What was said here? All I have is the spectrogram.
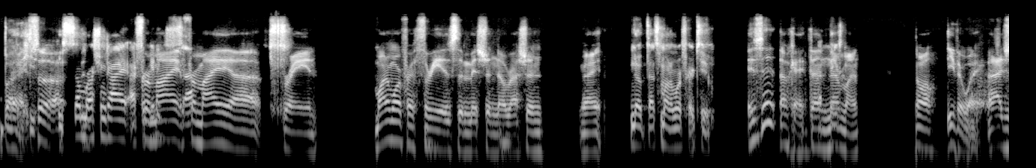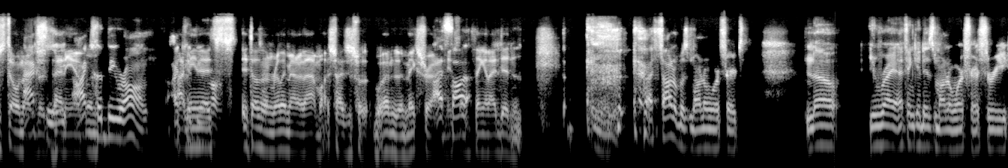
But Right, he's, so, uh, he's some Russian guy. I for my exact- for my uh brain, Modern Warfare Three is the mission no Russian, right? Nope, that's Modern Warfare 2. Is it okay? Then never mind. Well, either way, I just don't know Actually, any of I could be wrong. I, I, mean, be wrong. it's it doesn't really matter that much. I just wanted to make sure I, I thought- something and I didn't. I thought it was Modern Warfare. 2. No, you're right. I think it is Modern Warfare 3.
